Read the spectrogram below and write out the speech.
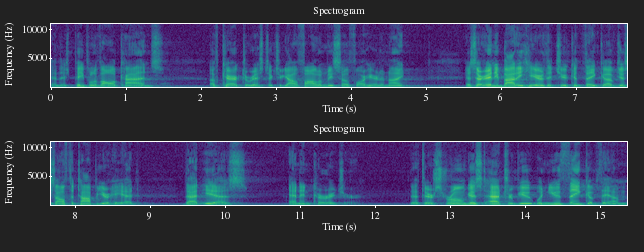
And there's people of all kinds of characteristics. Are y'all following me so far here tonight? Is there anybody here that you can think of just off the top of your head that is an encourager? That their strongest attribute, when you think of them,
